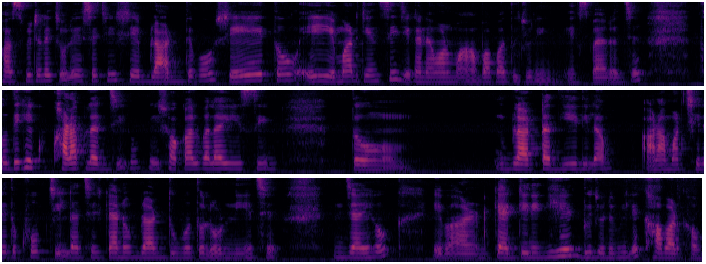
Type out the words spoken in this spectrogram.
হসপিটালে চলে এসেছি, সে ব্লাড দেবো। সে তো এই এমার্জেন্সি যেখানে আমার মা, বাবা দুজনেই এক্সপায়ার হয়েছে তো দেখে খুব খারাপ লাগছিল। এই সকালবেলায় এই সিন তো ব্লাডটা দিয়ে দিলাম। আর আমার ছেলে তো খুব চিল্লাচ্ছে, কেন ব্লাড দু বোতল ওর নিয়েছে? যাই হোক এবার ক্যান্টিনে গিয়ে দুজনে মিলে খাবার খাব।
